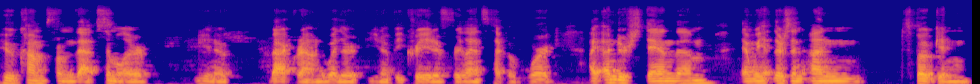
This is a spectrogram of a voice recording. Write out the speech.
who come from that similar, you know, background, whether you know, be creative, freelance type of work, I understand them, and we there's an unspoken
